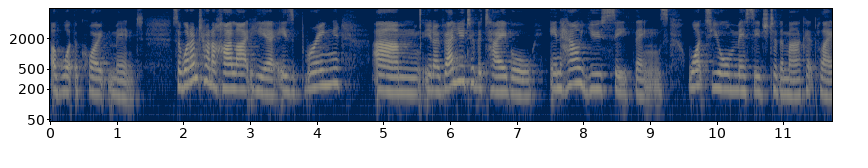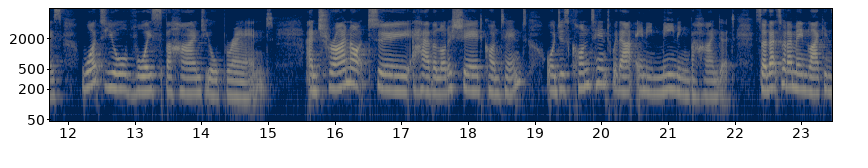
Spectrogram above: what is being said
of what the quote meant. So, what I'm trying to highlight here is bring um, you know, value to the table in how you see things. What's your message to the marketplace? What's your voice behind your brand? And try not to have a lot of shared content or just content without any meaning behind it. So that's what I mean, like in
